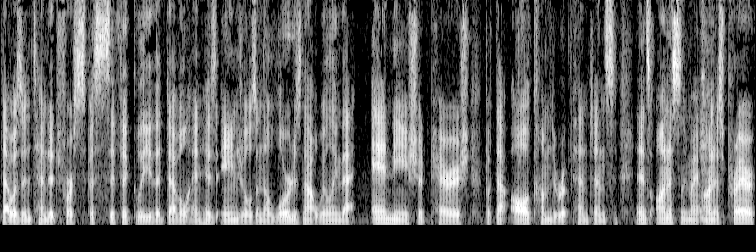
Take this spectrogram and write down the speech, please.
that was intended for specifically the devil and his angels. And the Lord is not willing that any should perish, but that all come to repentance. And it's honestly my honest prayer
